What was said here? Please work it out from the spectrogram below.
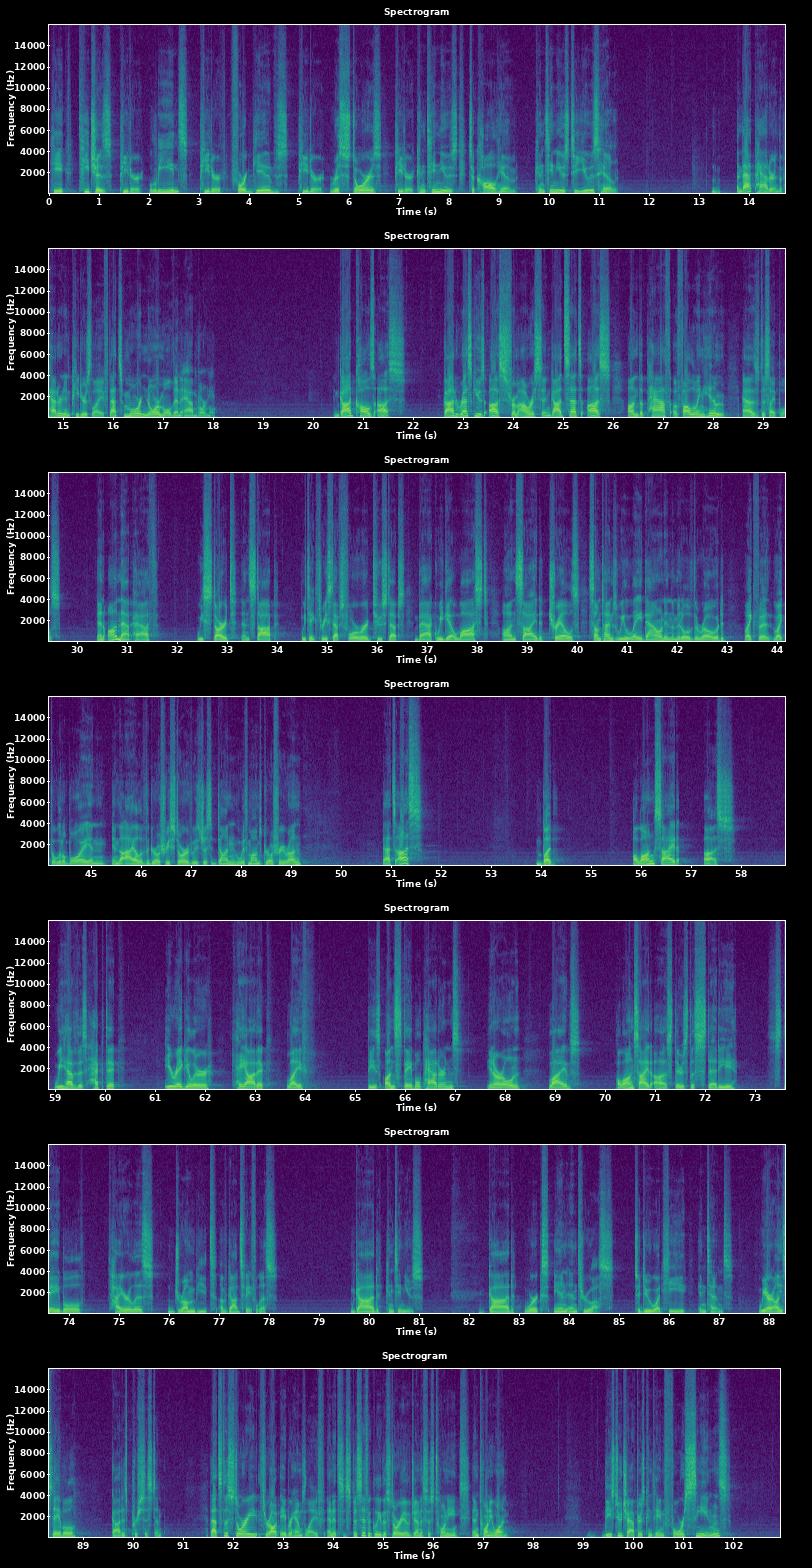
He teaches Peter, leads Peter, forgives Peter, restores Peter, continues to call him, continues to use him. And that pattern, the pattern in Peter's life, that's more normal than abnormal. God calls us. God rescues us from our sin. God sets us on the path of following Him as disciples. And on that path, we start and stop. We take three steps forward, two steps back. We get lost on side trails. Sometimes we lay down in the middle of the road, like the, like the little boy in, in the aisle of the grocery store who's just done with mom's grocery run. That's us. But alongside us, we have this hectic, irregular, chaotic life, these unstable patterns in our own lives. alongside us, there's the steady, stable, tireless drumbeat of God's faithfulness. God continues. God works in and through us to do what he intends. We are unstable, God is persistent. That's the story throughout Abraham's life, and it's specifically the story of Genesis 20 and 21. These two chapters contain four scenes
